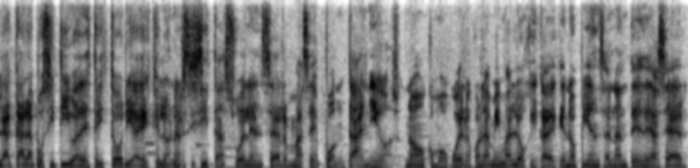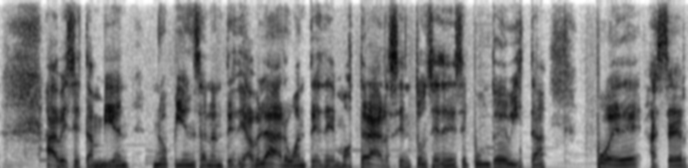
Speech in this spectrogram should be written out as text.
La cara positiva de esta historia es que los narcisistas suelen ser más espontáneos, ¿no? Como, bueno, con la misma lógica de que no piensan antes de hacer, a veces también no piensan antes de hablar o antes de mostrarse. Entonces, desde ese punto de vista, puede hacer,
